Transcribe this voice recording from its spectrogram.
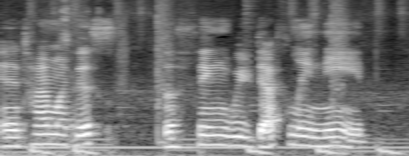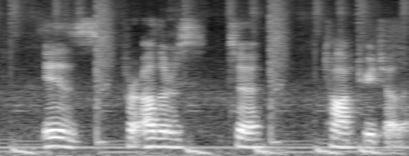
in a time like this, the thing we definitely need is for others to talk to each other.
